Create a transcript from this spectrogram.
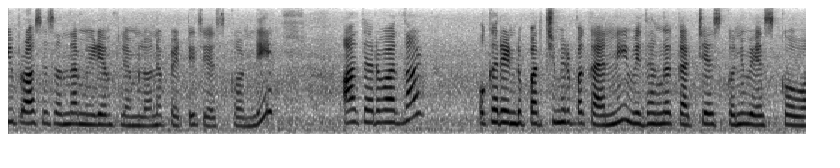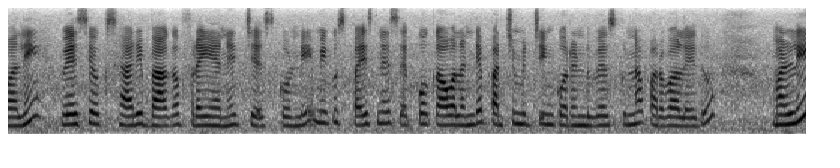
ఈ ప్రాసెస్ అంతా మీడియం ఫ్లేమ్లోనే పెట్టి చేసుకోండి. ఆ తర్వాత ఒక రెండు పచ్చిమిరపకాయని ఈ విధంగా కట్ చేసుకొని వేసుకోవాలి. వేసి ఒకసారి బాగా ఫ్రై అనేది చేసుకోండి. మీకు స్పైస్నెస్ ఎక్కువ కావాలంటే పచ్చిమిర్చి ఇంకో రెండు వేసుకున్నా పర్వాలేదు. మళ్ళీ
